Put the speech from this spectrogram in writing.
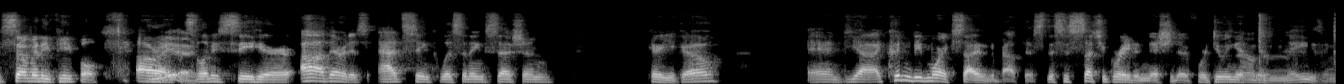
so many people. All right, yeah. so let me see here. Ah, there it is. AdSync listening session. Here you go. And yeah, I couldn't be more excited about this. This is such a great initiative. We're doing Sounds it. With, amazing.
